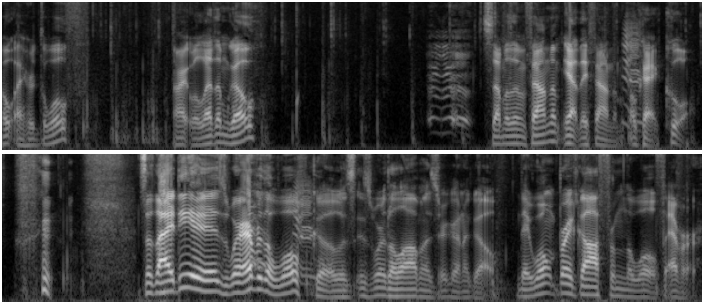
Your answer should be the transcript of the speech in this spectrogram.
Oh, I heard the wolf. Alright, we'll let them go. Some of them found them? Yeah, they found them. Okay, cool. so the idea is wherever the wolf goes is where the llamas are going to go. They won't break off from the wolf ever.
